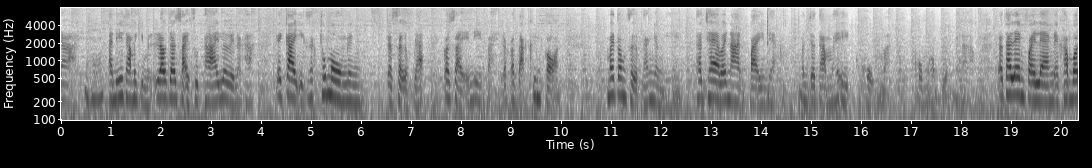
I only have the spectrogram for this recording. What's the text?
ได้อือฮึอันนี้ทำให้กลิ่นมันเราจะใส่สุดท้ายเลยนะคะ ใกล้ๆอีกสักชั่วโมงหนึ่งจะเสิร์ฟละก็ใส่ไอ้นี่ไป แล้วก็ตักขึ้นก่อน ไม่ต้องเสิร์ฟทั้งอย่างนี้ ถ้าแช่ไว้นานไปเนี่ย มันจะทำให้ขมอะขมของเปลือกมะนาว แล้วถ้าเร่งไฟแรงเนี่ยคำว่า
